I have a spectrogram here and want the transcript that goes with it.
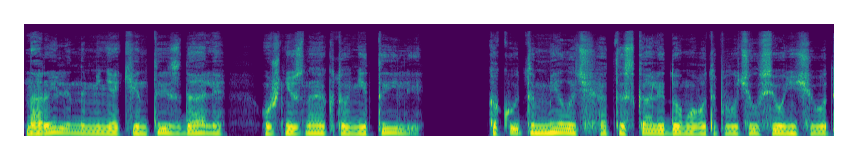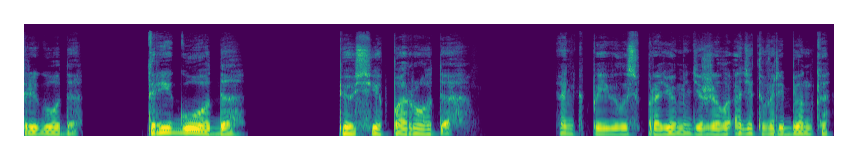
Нарыли на меня, кенты сдали, уж не знаю, кто, не ты ли. Какую-то мелочь отыскали дома, вот и получил всего ничего три года. Три года! Пёсья порода. Анька появилась в проеме, держала одетого ребенка,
